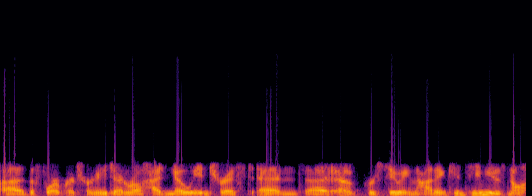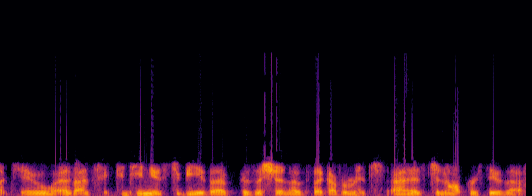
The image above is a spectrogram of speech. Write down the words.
uh, the former Attorney General had no interest and uh, pursuing that and continues not to. Uh, that continues to be the position of the government uh, is to not pursue this.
